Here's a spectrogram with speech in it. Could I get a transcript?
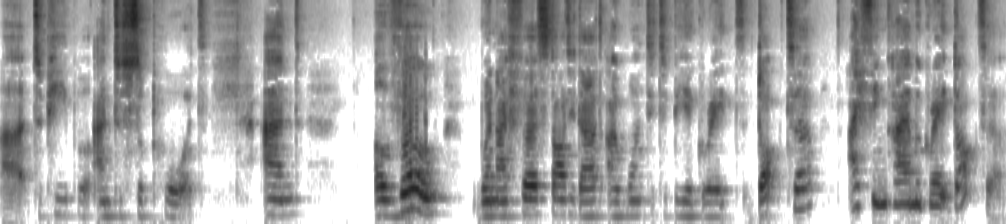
uh, to people and to support. And although when I first started out, I wanted to be a great doctor, I think I am a great doctor.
